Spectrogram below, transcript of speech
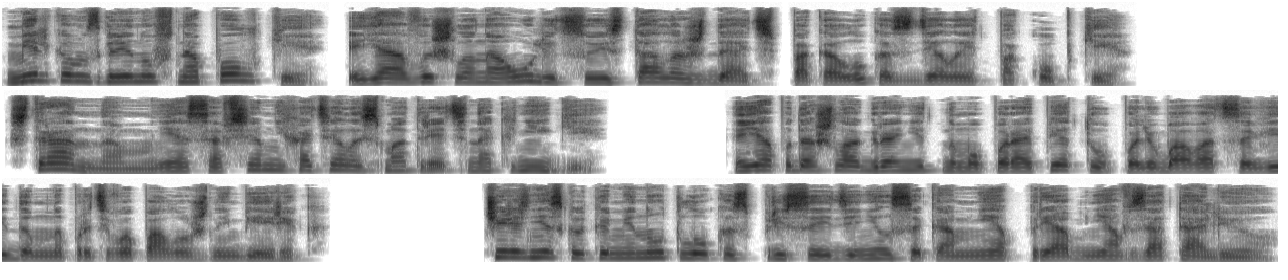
Мельком взглянув на полки, я вышла на улицу и стала ждать, пока Лукас сделает покупки. Странно, мне совсем не хотелось смотреть на книги. Я подошла к гранитному парапету полюбоваться видом на противоположный берег. Через несколько минут Лукас присоединился ко мне, приобняв за талию.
